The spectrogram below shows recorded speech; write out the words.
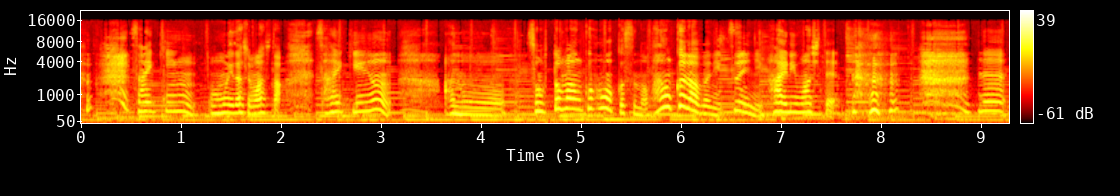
最近思い出しました。最近、あのー、ソフトバンクホークスのファンクラブについに入りまして ね、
